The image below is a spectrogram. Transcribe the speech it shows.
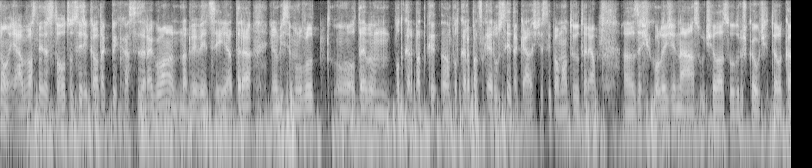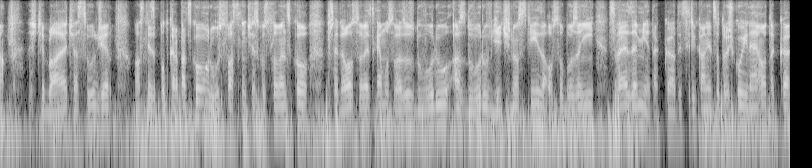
No, já vlastně z toho, co jsi říkal, tak bych asi zareagoval na dvě věci. Já teda, jenom když jsem mluvil o té mm, podkarpatské Rusy, tak já ještě si pamatuju teda eh, ze školy, že nás učila soudružka učitelka ještě blahé času, že vlastně podkarpatskou Rus vlastně Československo předalo Sovětskému svazu z důvodu a z důvodu vděčnosti za osvobození své země. Tak eh, ty si říkal něco trošku jiného, tak eh,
